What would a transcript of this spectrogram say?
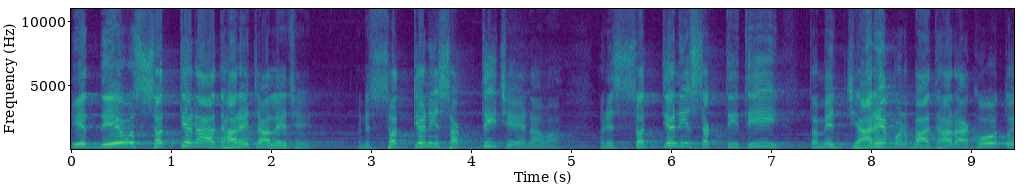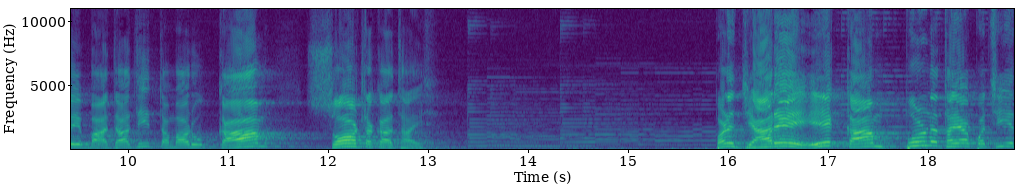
એ દેવ સત્યના આધારે ચાલે છે અને સત્યની શક્તિ છે એનામાં. અને સત્યની શક્તિથી તમે જ્યારે પણ બાધા રાખો તો એ બાધાથી તમારું કામ સો ટકા થાય છે. પણ જ્યારે એ કામ પૂર્ણ થયા પછી એ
